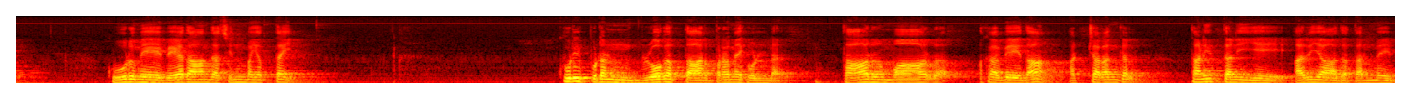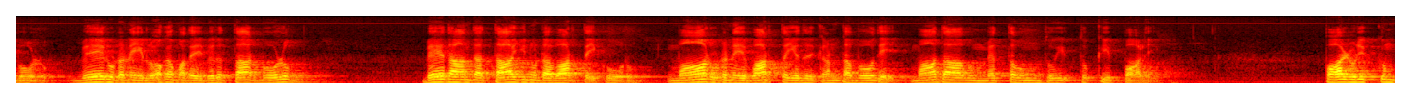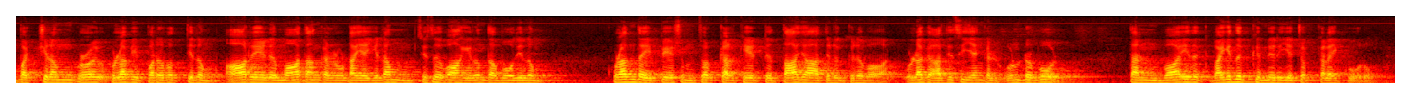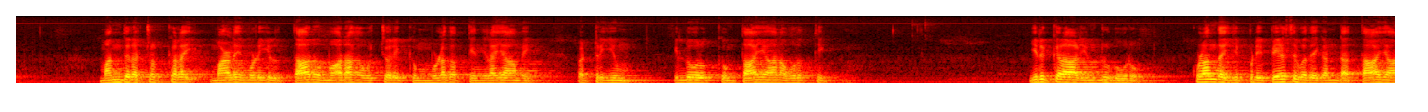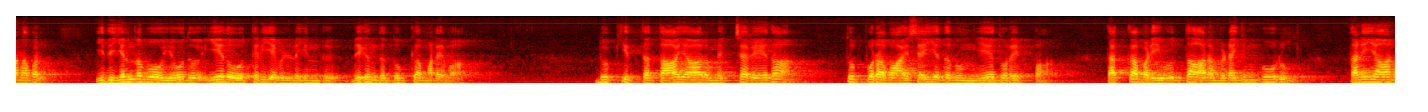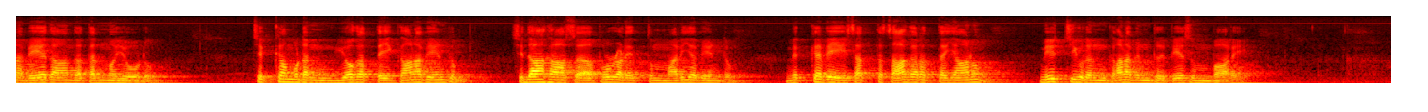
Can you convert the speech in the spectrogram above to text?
கூறுமே வேதாந்த சின்மயத்தை குறிப்புடன் லோகத்தார் பிரமை கொள்ள தாறுமாறாகவேதான் அச்சரங்கள் தனித்தனியே அறியாத தன்மை போலும் வேறுடனே லோகமதை வெறுத்தார் போலும் வேதாந்த தாயினுட வார்த்தை கூறும் மாறுடனே வார்த்தையது கண்டபோதே மாதாவும் மெத்தவும் துகி துக்கிப்பாளை. பாலுடிக்கும் பச்சிலம் குழ- குழவி பருவத்திலும் ஆறேழு மாதங்களுடைய இளம் சிசுவாக இருந்த போதிலும் குழந்தை பேசும் சொற்கள் கேட்டு தாயா திடுக்கிடுவார் உலக அதிசயங்கள் ஒன்றுபோல் தன் வயது வயதுக்கு மீறிய சொற்களை கூறும். மந்திர சொற்களை மழை மொழியில் தாறுமாறாக உச்சரிக்கும் உலகத்தின் நிலையாமை பற்றியும் எல்லோருக்கும் தாயான ஒருத்தி இருக்கிறாள் என்று கூறும். குழந்தை இப்படி பேசுவதை கண்ட தாயானவள் இது என்னவோ யோதோ ஏதோ தெரியவில்லை என்று மிகுந்த துக்கம் அடைவார் துக்கித்த தாயாரும் மெச்சவேதான் துப்புரவாய் செய்யதவும் ஏதுரைப்பான். தக்கபடி உத்தாரம் விடையும் கூறும் தனியான வேதாந்த தன்மையோடும் சிக்கமுடன் யோகத்தை காண வேண்டும். சிதாகாச பொருளடைத்தும் அறிய வேண்டும். மிக்கவே சத்த சாகரத்தையானும் மீழ்ச்சியுடன் மீட்சியுடன் காணவென்று பேசும்பாரே.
